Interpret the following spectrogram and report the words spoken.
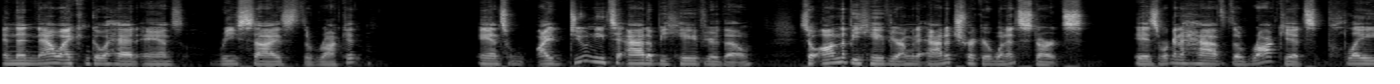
And then now I can go ahead and resize the rocket. And I do need to add a behavior though. So on the behavior, I'm going to add a trigger when it starts is we're going to have the rockets play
